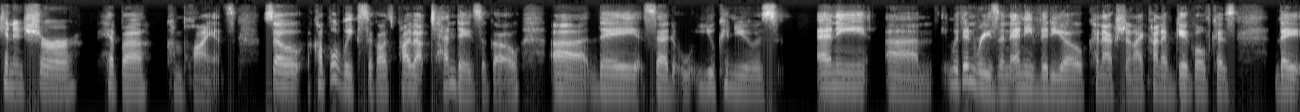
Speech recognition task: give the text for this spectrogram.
can ensure HIPAA compliance. So a couple of weeks ago, it's probably about 10 days ago, uh, they said you can use any um, within reason any video connection i kind of giggled because they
